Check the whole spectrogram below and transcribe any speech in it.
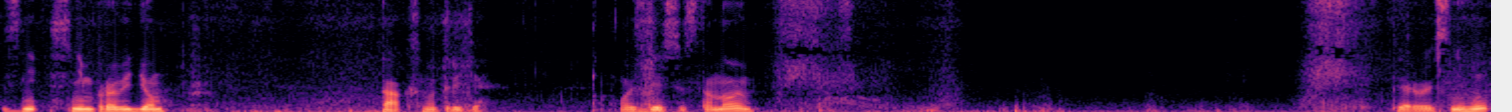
с ним проведем. Так, смотрите. Вот здесь установим. Первый снегу.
